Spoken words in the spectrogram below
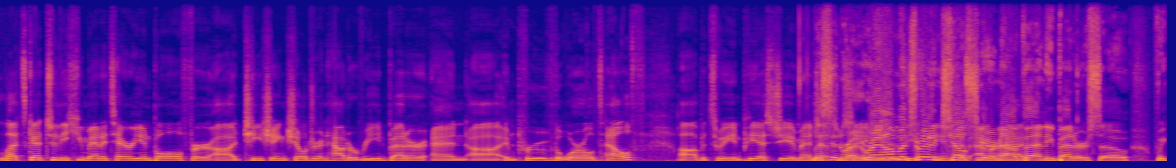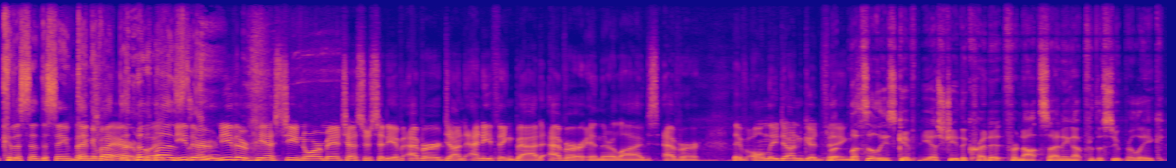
Let's get to the humanitarian bowl for uh, teaching children how to read better and uh, improve the world's health uh, between PSG and Manchester City. Listen, City. Real Neither of these Madrid and Chelsea are not had- any better, so we could have said the same thing That's about fair, the but last. neither neither PSG nor Manchester City have ever done anything bad ever in their lives ever. They've only done good Let- things. Let's at least give PSG the credit for not signing up for the Super League.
